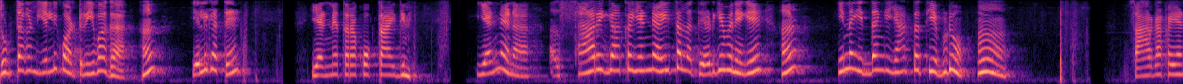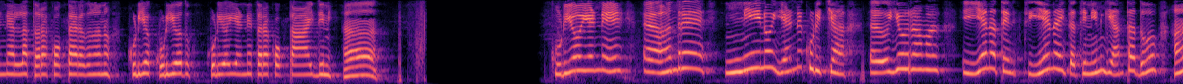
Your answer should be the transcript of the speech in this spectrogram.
ದುಡ್ಡು ತಗೊಂಡು ಎಲ್ಲಿ ಕೊಟ್ರಿ ಇವಾಗ? ಹಾ? ಎಲ್ಲಿಗತ್ತೆ ಎಣ್ಣೆ ತರಕ್ ಹೋಗ್ತಾ ಇದ್ದೀನಿ. ಎಣ್ಣೆನಾ? ಸಾರಿಗೆ ಯಾಕ ಎಣ್ಣೆ ಐತಲ್ಲ ಅಡುಗೆ ಮನೆಗೆ? ಹಾ? ಇನ್ನ ಇದ್ದಂಗೆ ಯಾಕೆ ತತ್ತಿ ಬಿಡು? ಹಾ. ಸಾರ್ಗಾಕ ಎಣ್ಣೆ ಎಲ್ಲ ತರಕ್ ಹೋಗ್ತಾ ಇರೋದು ನಾನು. ಕುಡಿಯೋ, ಕುಡಿಯೋದು, ಕುಡಿಯೋ ಎಣ್ಣೆ ತರಕ್ ಹೋಗ್ತಾ ಇದ್ದೀನಿ. ಕುಡಿಯೋ ಎಣ್ಣೆ ಅಂದ್ರೆ ನೀನು ಎಣ್ಣೆ ಕುಡಿಚ? ಅಯ್ಯೋ ರಾಮ ಏನತ್ತೆ ಏನಾಯ್ತತಿ ನಿನ್ಗೆ ಅಂತದ್ದು? ಹಾ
